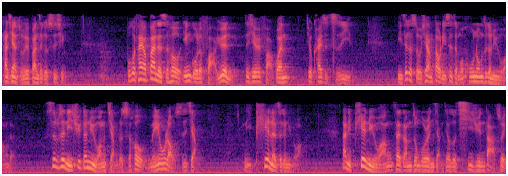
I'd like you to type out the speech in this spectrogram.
他现在准备办这个事情。不过他要办的时候，英国的法院这些法官就开始质疑了。你这个首相到底是怎么糊弄这个女王的？是不是你去跟女王讲的时候没有老实讲？你骗了这个女王？那你骗女王，在咱们中国人讲叫做欺君大罪。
